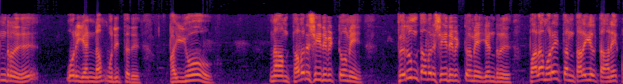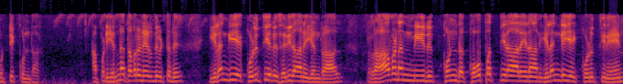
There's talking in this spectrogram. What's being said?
என்று ஒரு எண்ணம் உதித்தது. ஐயோ நாம் தவறு செய்து விட்டோமே பெரும் தவறு செய்து விட்டோமே என்று பலமுறை தன் தலையில் தானே கொட்டிக் கொண்டார் அப்படி என்ன தவறு நேர்ந்து விட்டது? இலங்கையை கொளுத்தியது சரிதானே என்றால் ராவணன் மீது கொண்ட கோபத்தினாலே நான் இலங்கையை கொளுத்தினேன்.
